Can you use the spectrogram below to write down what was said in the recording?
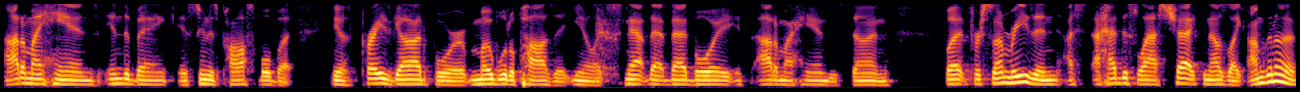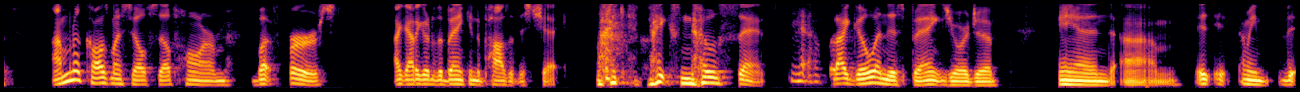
out of my hands in the bank as soon as possible. But you know, praise God for mobile deposit. You know, like snap that bad boy. It's out of my hands. It's done. But for some reason, I, I had this last check, and I was like, I'm gonna, I'm gonna cause myself self harm. But first, I got to go to the bank and deposit this check. Like, makes no sense. No. But I go in this bank, Georgia, and um, it, it I mean, the,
